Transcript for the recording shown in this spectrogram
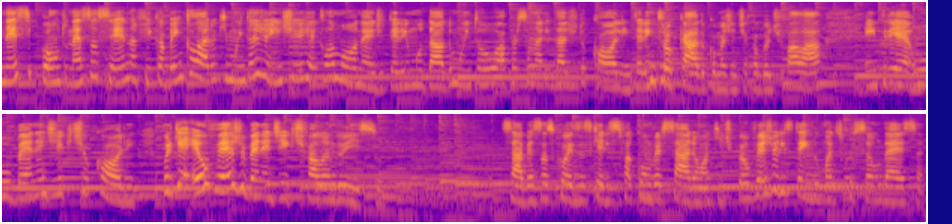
nesse ponto, nessa cena, fica bem claro que muita gente reclamou, né? De terem mudado muito a personalidade do Colin, terem trocado, como a gente acabou de falar, entre o Benedict e o Colin. Porque eu vejo o Benedict falando isso sabe? Essas coisas que eles conversaram aqui. Tipo, eu vejo eles tendo uma discussão dessa.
